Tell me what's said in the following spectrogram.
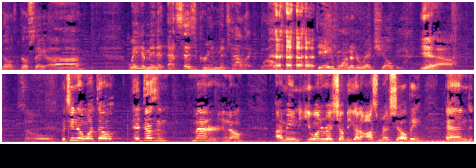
They'll they'll say, uh, wait a minute, that says green metallic. Well, Dave wanted a red Shelby. Yeah. So But you know what though? It doesn't matter, you know. I mean, you want a red Shelby, you got an awesome red Shelby, and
